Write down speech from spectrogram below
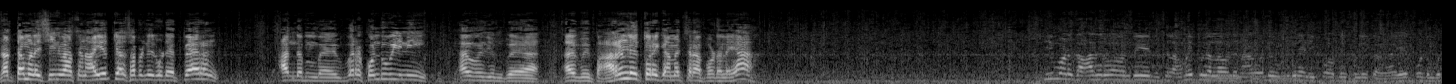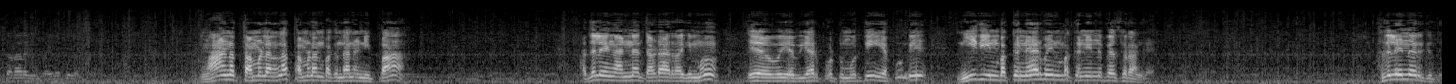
ரத்தமலை சீனிவாசன் அயோத்தியா சபையினருடைய பேரன் அந்த இவரை கொண்டு போய் நீ அறநிலையத்துறைக்கு அமைச்சரா போடலையா? சீமானுக்கு ஆதரவா வந்து சில அமைப்புகள்லாம் வந்து நாங்க வந்து உறுதுணை நிற்போம் அப்படின்னு சொல்லியிருக்காங்க. ஏர்போர்ட் முடிச்சு தடாரங்க மான தமிழன்லாம் தமிழன் பக்கம் தானே நிப்பான் அதுல எங்க அண்ணன் தடா ஏ- ஏர்போர்ட் மூர்த்தியும் எப்பவுமே நீதியின் பக்கம் நேர்மையின் பக்கம் நின்னு பேசுறாங்க. அதுல என்ன இருக்குது?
